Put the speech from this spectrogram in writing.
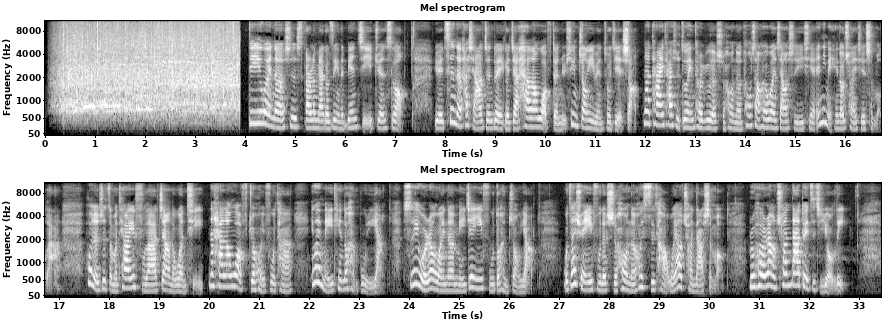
第一位呢是 Scarlet Magazine 的编辑 Jane Sloan。有一次呢，他想要针对一个叫 Helen Wolf 的女性众议员做介绍。那他一开始做 interview 的时候呢，通常会问像是一些，哎，你每天都穿一些什么啦，或者是怎么挑衣服啦这样的问题。那 Helen Wolf 就回复他，因为每一天都很不一样，所以我认为呢，每一件衣服都很重要。我在选衣服的时候呢，会思考我要传达什么，如何让穿搭对自己有利。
